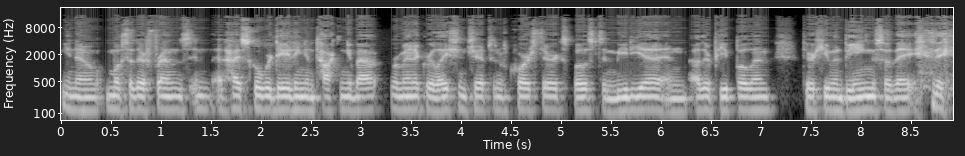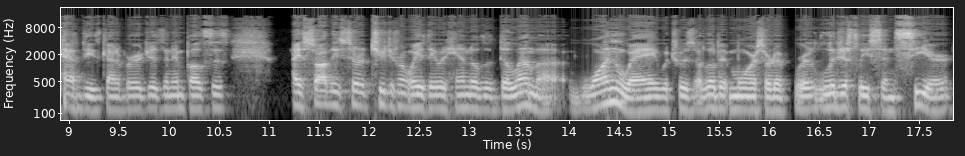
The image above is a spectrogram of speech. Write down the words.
you know, most of their friends in, at high school were dating and talking about romantic relationships. And of course, they're exposed to media and other people and they're human beings. So they, they have these kind of urges and impulses. I saw these sort of two different ways they would handle the dilemma. One way, which was a little bit more sort of religiously sincere,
